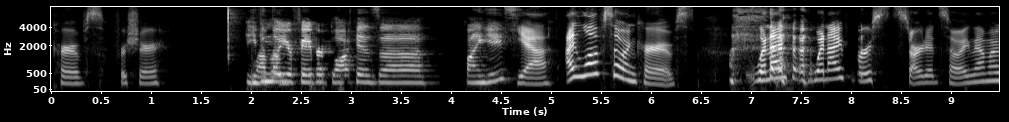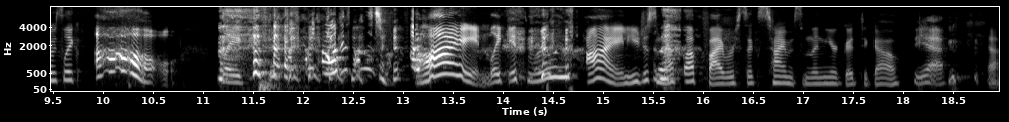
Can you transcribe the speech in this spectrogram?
Curves for sure. Even Love though 'em. your favorite block is uh flying geese? Yeah, I love sewing curves. When I when I first started sewing them, I was like, oh, like this is fine. Like it's really fine. You just mess up five or six times and then you're good to go. yeah. Yeah.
